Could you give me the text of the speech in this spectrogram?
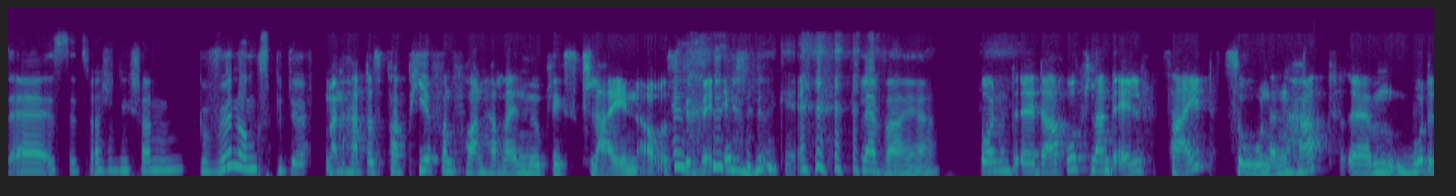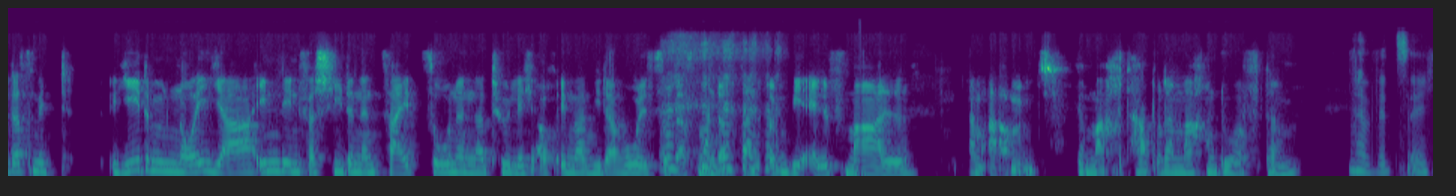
äh, ist jetzt wahrscheinlich schon gewöhnungsbedürftig. Man hat das Papier von vornherein möglichst klein ausgewählt. okay. Clever, ja. Und äh, da Russland elf Zeitzonen hat, ähm, wurde das mit jedem Neujahr in den verschiedenen Zeitzonen natürlich auch immer wiederholt, sodass man das dann irgendwie elfmal am Abend gemacht hat oder machen durfte. Ja, witzig.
